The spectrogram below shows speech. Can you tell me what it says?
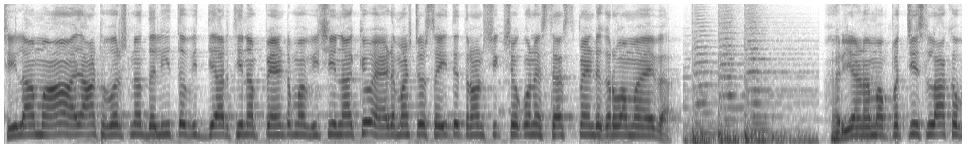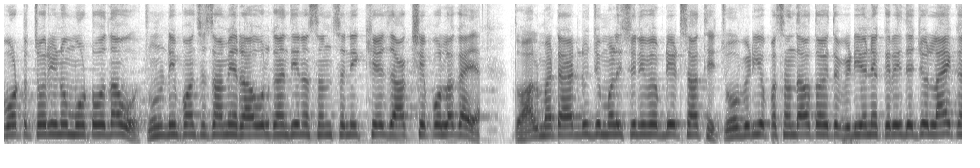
શિલામાં આઠ વર્ષના દલિત વિદ્યાર્થીના પેન્ટમાં વીસી નાખ્યો. હેડમાસ્ટર સહિત ત્રણ શિક્ષકોને સસ્પેન્ડ કરવામાં આવ્યા. હરિયાણામાં પચીસ લાખ વોટ ચોરીનો મોટો દાવો. ચૂંટણી પંચ સામે રાહુલ ગાંધીના સનસનીખેજ આક્ષેપો લગાયા. તો હાલ માટે આટલું જ મળીશું નવી અપડેટ સાથે. જો વીડિયો પસંદ આવતો હોય તો વિડીયોને કરી દેજો લાઇક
